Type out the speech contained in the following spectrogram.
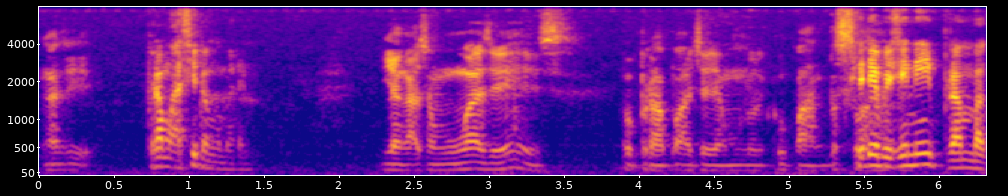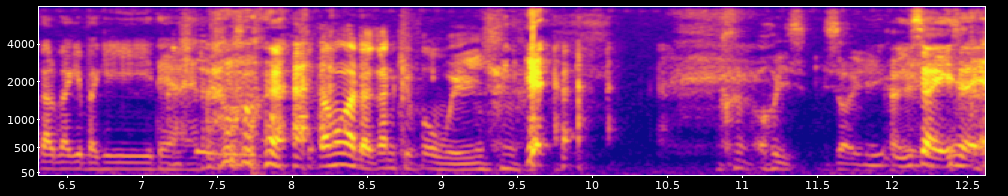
ngasih Berapa ngasih dong kemarin? ya nggak semua sih beberapa aja yang menurutku pantas Jadi lah abis ini Bram bakal bagi-bagi THR. kita mengadakan giveaway oh is- iso ini Iso iso. ya.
